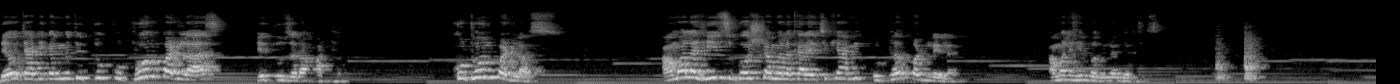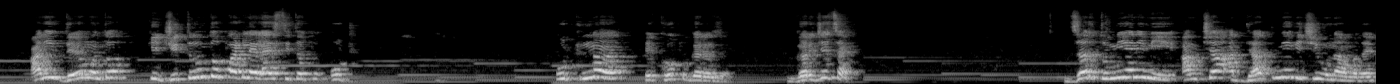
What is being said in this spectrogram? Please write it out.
देव त्या ठिकाणी म्हणजे तू कुठून पडलास? हे तू जरा आठव. कुठून पडलास? आम्हाला हीच गोष्ट आम्हाला करायची की आम्ही कुठं पडलेलं आहे? आम्हाला हे बघणं गरजेचं आणि देव म्हणतो की जिथून तू पडलेला आहेस तिथं तू उठ. उठणं हे खूप गरज आहे. गरजेचं आहे. जर तुम्ही आणि मी आमच्या आध्यात्मिक जीवनामध्ये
